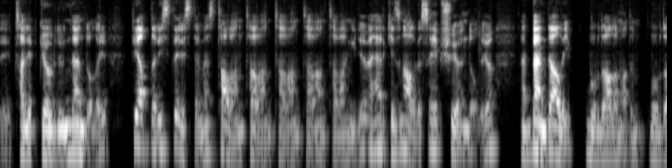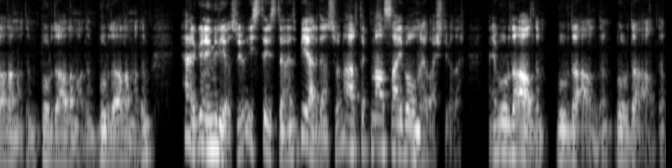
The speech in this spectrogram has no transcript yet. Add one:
e, talep gördüğünden dolayı Fiyatlar ister istemez tavan tavan tavan tavan tavan gidiyor ve herkesin algısı hep şu yönde oluyor. Yani ben de alayım. Burada alamadım, burada alamadım, burada alamadım, burada alamadım. Her gün emir yazıyor. İster istemez bir yerden sonra artık mal sahibi olmaya başlıyorlar. Yani burada aldım, burada aldım, burada aldım,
